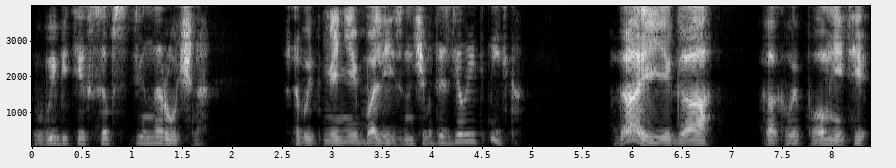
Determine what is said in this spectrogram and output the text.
выбить их собственноручно, что будет менее болезненно, чем это сделает Митька. Да, и яга, как вы помните,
